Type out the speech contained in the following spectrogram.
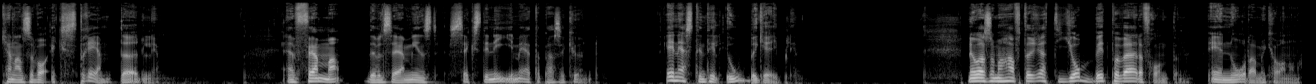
kan alltså vara extremt dödlig. En femma, det vill säga minst 69 meter per sekund, är nästintill obegriplig. Några som har haft det rätt jobbigt på väderfronten är nordamerikanerna.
